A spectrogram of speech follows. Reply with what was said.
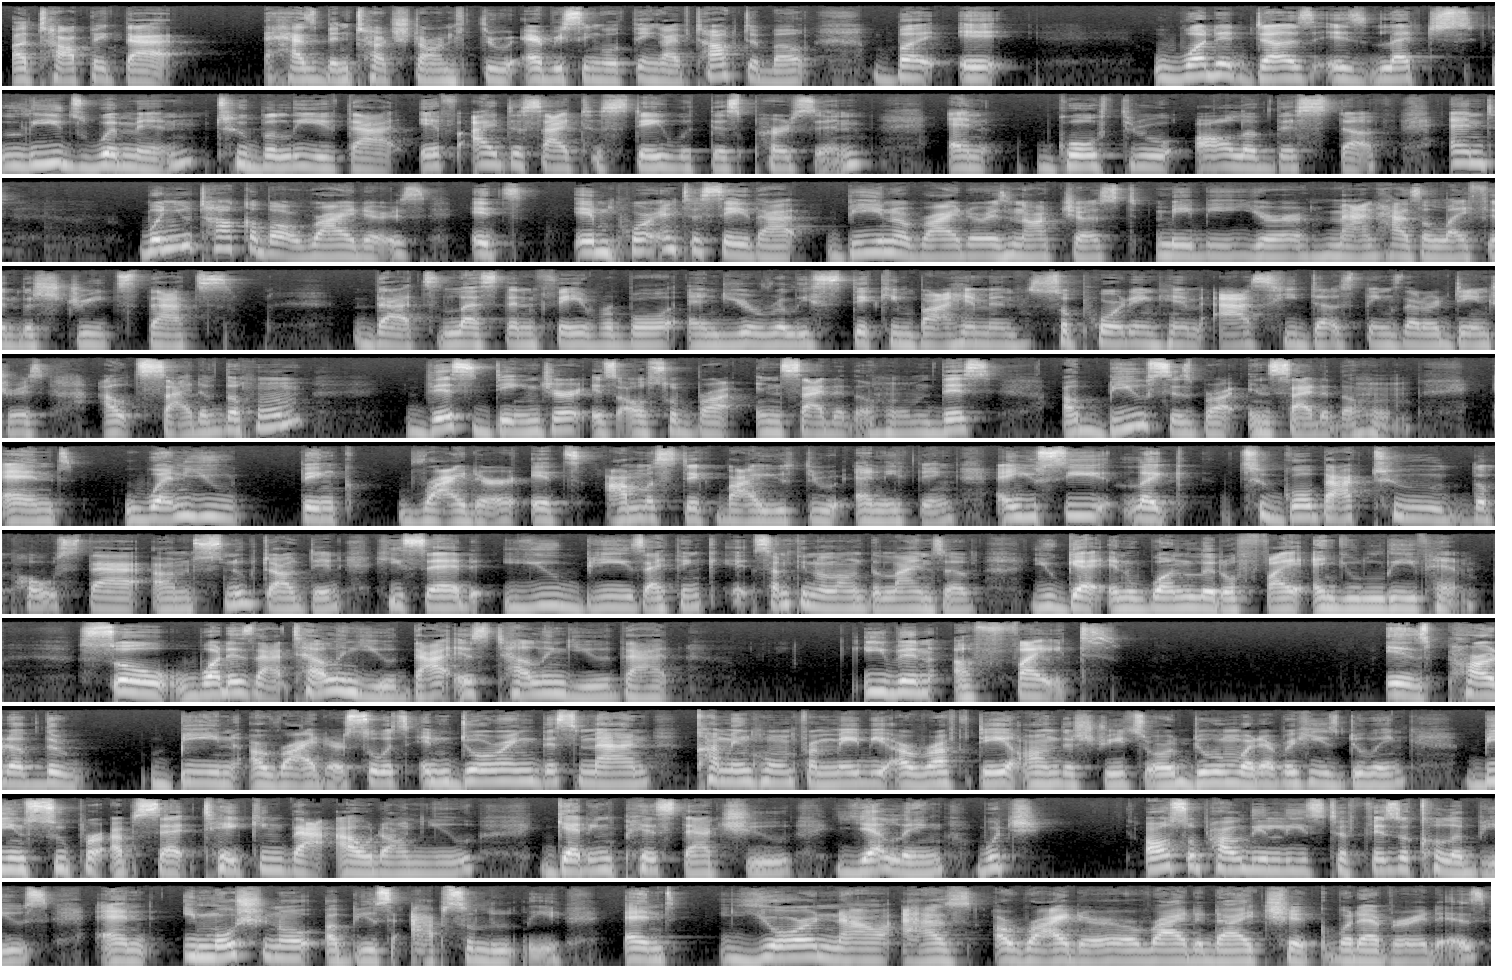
a topic that has been touched on through every single thing I've talked about, but it what it does is lets leads women to believe that if I decide to stay with this person and go through all of this stuff and when you talk about riders, it's important to say that being a rider is not just maybe your man has a life in the streets that's that's less than favorable and you're really sticking by him and supporting him as he does things that are dangerous outside of the home this danger is also brought inside of the home this abuse is brought inside of the home and when you think rider it's i'ma stick by you through anything and you see like to go back to the post that um, Snoop Dogg did, he said, "You bees, I think something along the lines of you get in one little fight and you leave him." So, what is that telling you? That is telling you that even a fight is part of the being a rider. So it's enduring this man coming home from maybe a rough day on the streets or doing whatever he's doing, being super upset, taking that out on you, getting pissed at you, yelling, which also probably leads to physical abuse and emotional abuse absolutely. And you're now as a rider a ride or die chick whatever it is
